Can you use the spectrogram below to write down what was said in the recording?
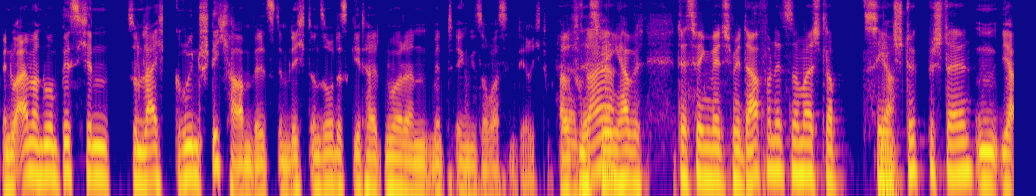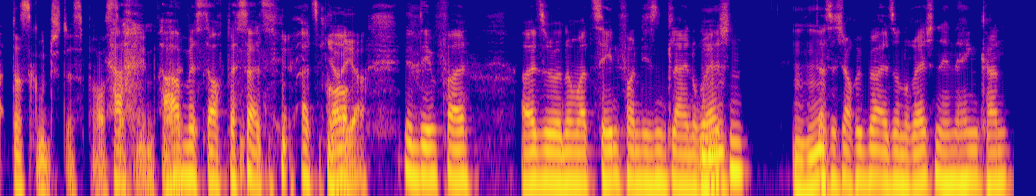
wenn du einfach nur ein bisschen so einen leicht grünen Stich haben willst im Licht und so, das geht halt nur dann mit irgendwie sowas in die Richtung. Also von deswegen habe ich, deswegen werde ich mir davon jetzt nochmal, ich glaube, zehn Ja. Stück bestellen. Mm, Ja, das ist gut. Das brauchst du auf jeden Fall. haben ist auch besser als, als ja, brauchen ja. in dem Fall. Also nochmal zehn von diesen kleinen Röhrchen, Mhm. dass ich auch überall so ein Röhrchen hinhängen kann.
